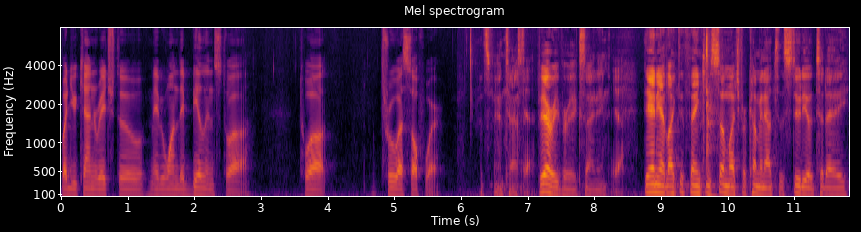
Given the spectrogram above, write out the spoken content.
but you can reach to maybe one day billions to a to a through a software. That's fantastic. Yeah. Very, very exciting. Yeah. Danny, I'd like to thank you so much for coming out to the studio today.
